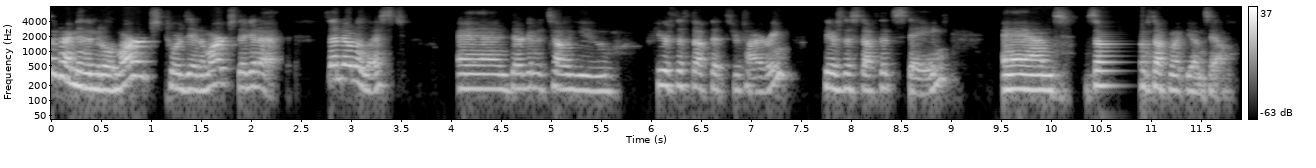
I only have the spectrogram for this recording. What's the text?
sometime in the middle of March, towards the end of March, they're going to send out a list and they're going to tell you, here's the stuff that's retiring, here's the stuff that's staying, and some stuff might be on sale.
